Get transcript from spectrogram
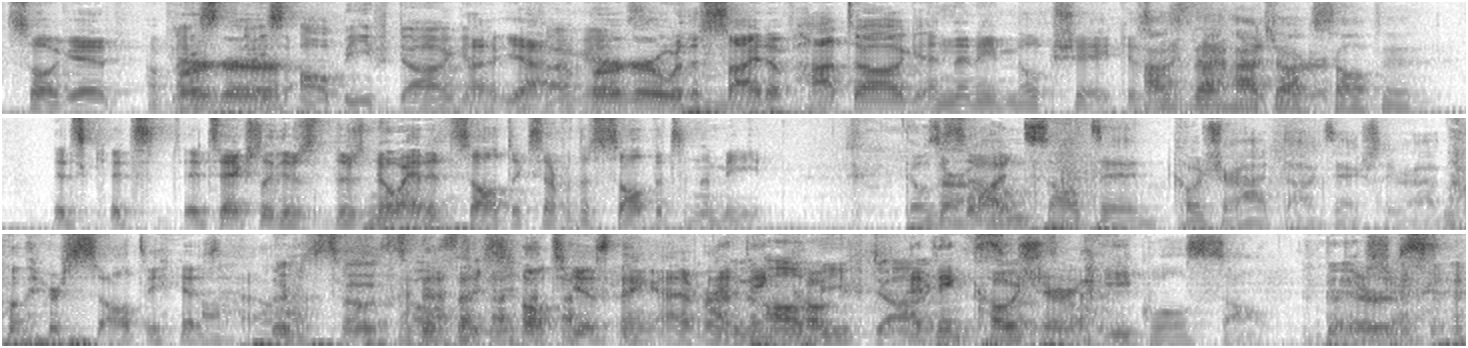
So I'll get a burger. nice, all beef dog. uh, yeah, a Five Guys. burger with a side of hot dog and then a milkshake. Is how's my that hot dog order. salted? It's it's it's actually there's there's no added salt except for the salt that's in the meat. Those are So- unsalted kosher hot dogs, actually, Rob. Oh, they're salty as oh, hell. They're so salty. That's the saltiest thing ever. I An think all co- beef dog I think is so kosher equals salt. There's sure.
